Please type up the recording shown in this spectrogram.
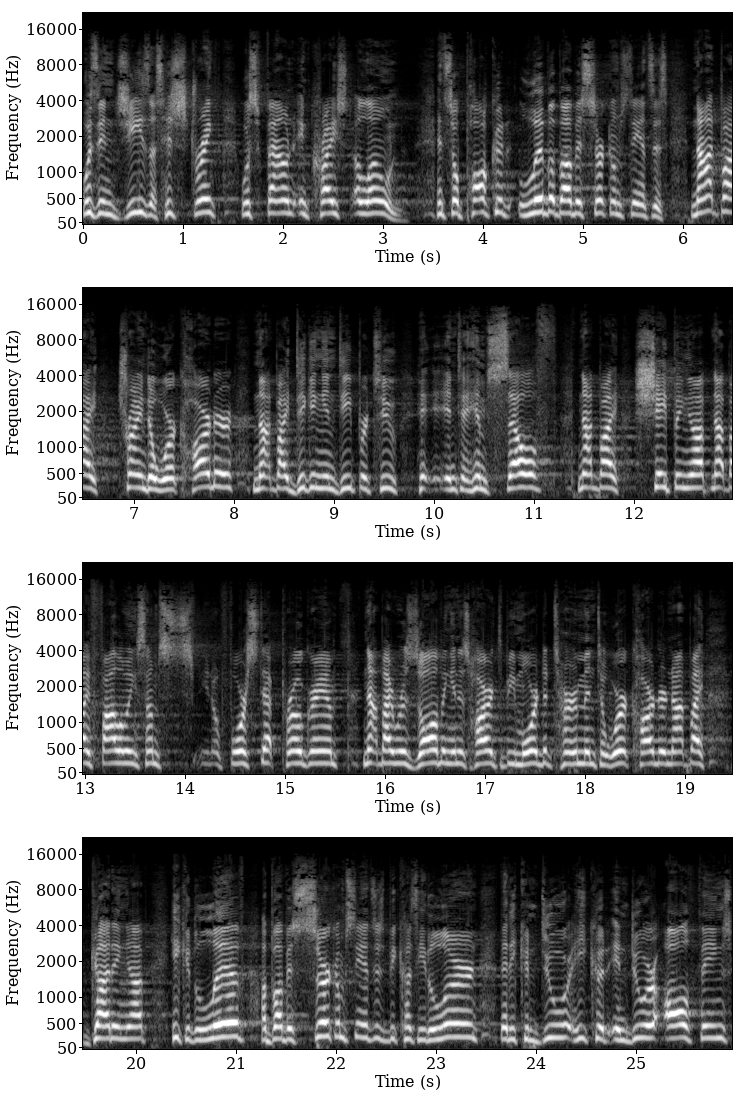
was in Jesus, his strength was found in Christ alone. And so Paul could live above his circumstances, not by trying to work harder, not by digging in deeper to, into himself, not by shaping up, not by following some you know, four step program, not by resolving in his heart to be more determined, to work harder, not by gutting up. He could live above his circumstances because he learned that he, can do, he could endure all things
